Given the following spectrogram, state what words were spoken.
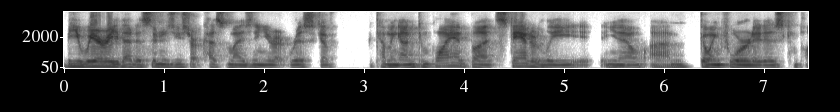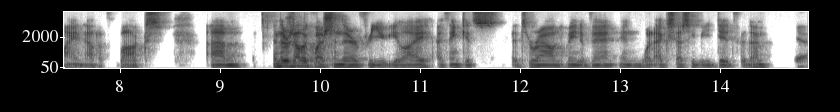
be wary that as soon as you start customizing, you're at risk of becoming uncompliant. But standardly, you know, um, going forward, it is compliant out of the box. Um, and there's another question there for you, Eli. I think it's it's around main event and what accessiBe did for them. Yeah.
